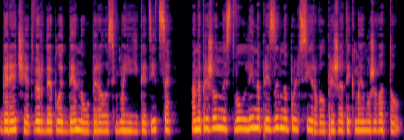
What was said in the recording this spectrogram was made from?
Горячая твердая плоть Дэна упиралась в мои ягодицы, а напряженный ствол Лина призывно пульсировал, прижатый к моему животу.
